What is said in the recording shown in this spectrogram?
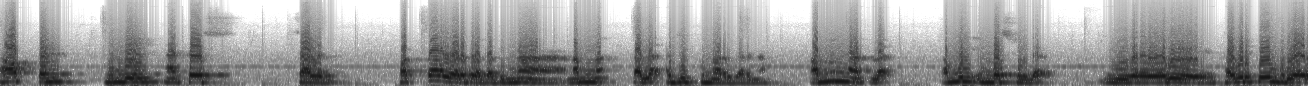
Top ten Indian actors salary பத்தாவது இடத்துல பார்த்தீங்கன்னா நம்ம தல அஜித் குமார் இருக்காருங்க. தமிழ்நாட்டில் தமிழ் இண்டஸ்ட்ரியில் இவரை வந்து தவிர்க்கவே முடியாத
